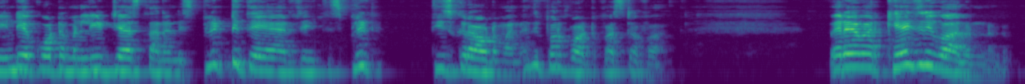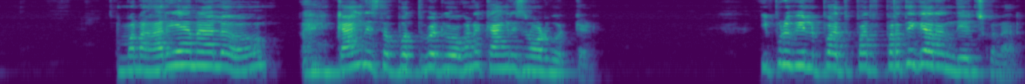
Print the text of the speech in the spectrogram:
ఇండియా కూటమిని లీడ్ చేస్తానని స్ప్లిట్ తయారు చేసి స్ప్లిట్ తీసుకురావడం అనేది పొరపాటు first of all. Wherever Kejriwal ఉన్నాడు. మన హర్యానాలో కాంగ్రెస్‌తో పొత్తు పెట్టుకోకుండా కాంగ్రెస్‌ని ఓడగొట్టాడు. ఇప్పుడు వీళ్ళు ప్రతీకారం తీర్చుకున్నారు.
